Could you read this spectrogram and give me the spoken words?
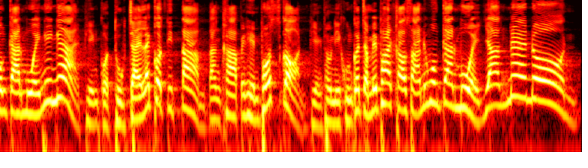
วงการมวยง่ายๆ เพียงกดถูกใจและกดติดตามตั้งค่าเป็นเห็นโพสต์ก่อน เพียงเท่านี้คุณก็จะไม่พลาดข่าวสารในวงการมวยอย่างแน่นอน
